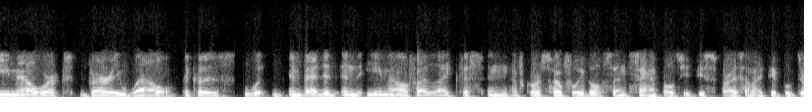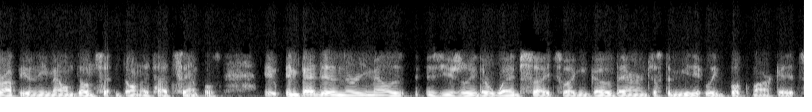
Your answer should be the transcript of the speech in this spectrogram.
email works very well because w- embedded in the email, if I like this, and of course, hopefully they'll send samples. You'd be surprised how many people drop you an email and don't don't attach samples. It, embedded in their email is, is usually their website, so I can go there and just immediately bookmark it. It's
